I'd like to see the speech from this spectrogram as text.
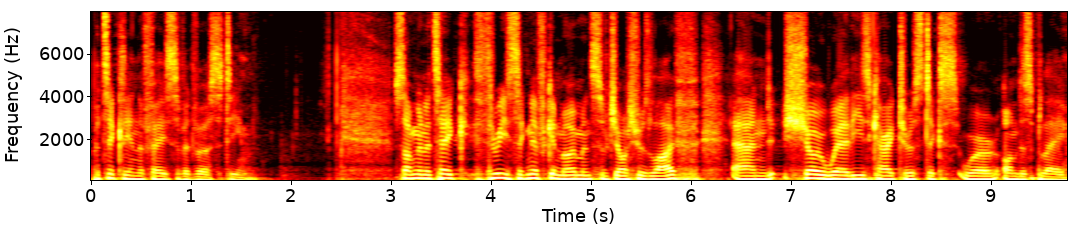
particularly in the face of adversity. So I'm going to take three significant moments of Joshua's life and show where these characteristics were on display.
